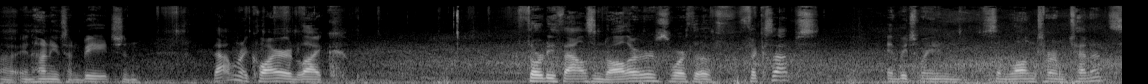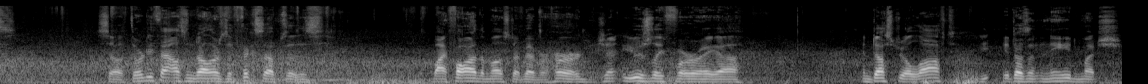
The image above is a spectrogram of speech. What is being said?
uh, in Huntington Beach, and that one required like $30,000 worth of fix ups in between some long term tenants. So $30,000 of fix ups is by far the most I've ever heard. Usually for a uh, industrial loft, it doesn't need much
